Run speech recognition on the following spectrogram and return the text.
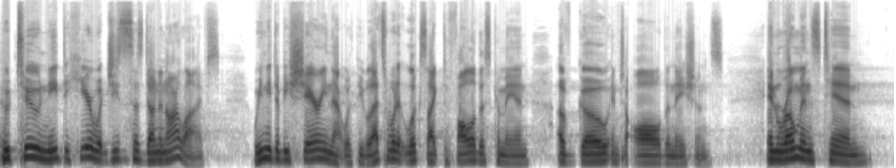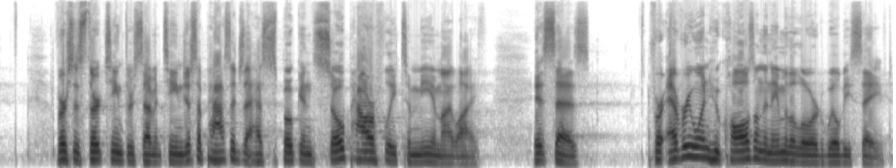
who too need to hear what Jesus has done in our lives. We need to be sharing that with people. That's what it looks like to follow this command of go into all the nations. In Romans 10, verses 13 through 17, just a passage that has spoken so powerfully to me in my life, it says, For everyone who calls on the name of the Lord will be saved.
